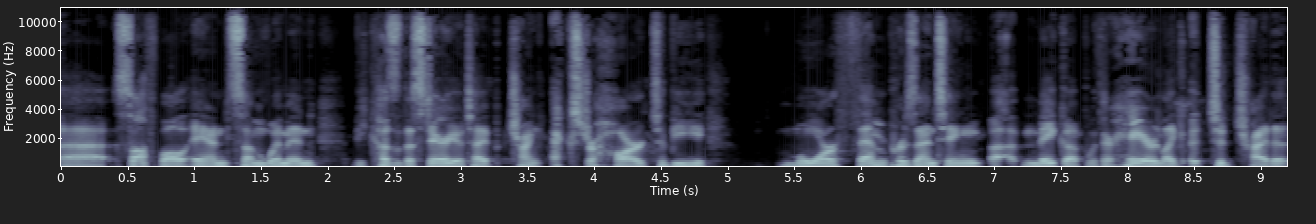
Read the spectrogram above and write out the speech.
uh, softball and some women, because of the stereotype, trying extra hard to be more femme presenting uh, makeup with their hair, like uh, to try to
